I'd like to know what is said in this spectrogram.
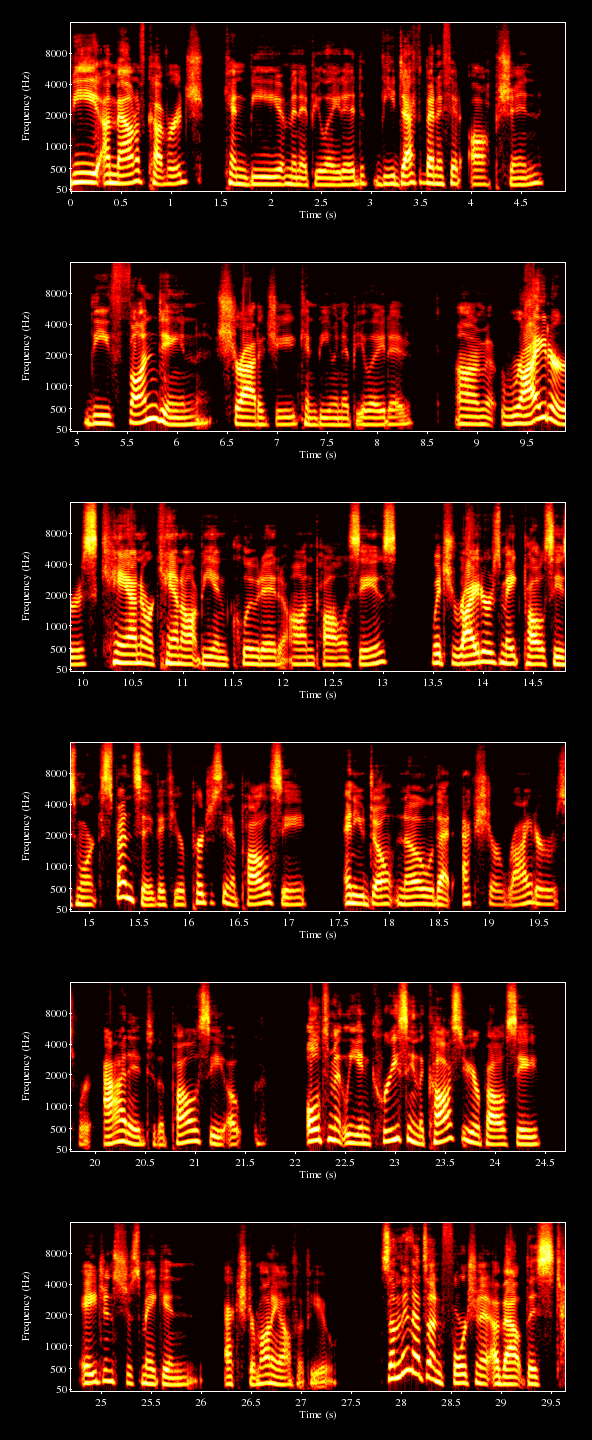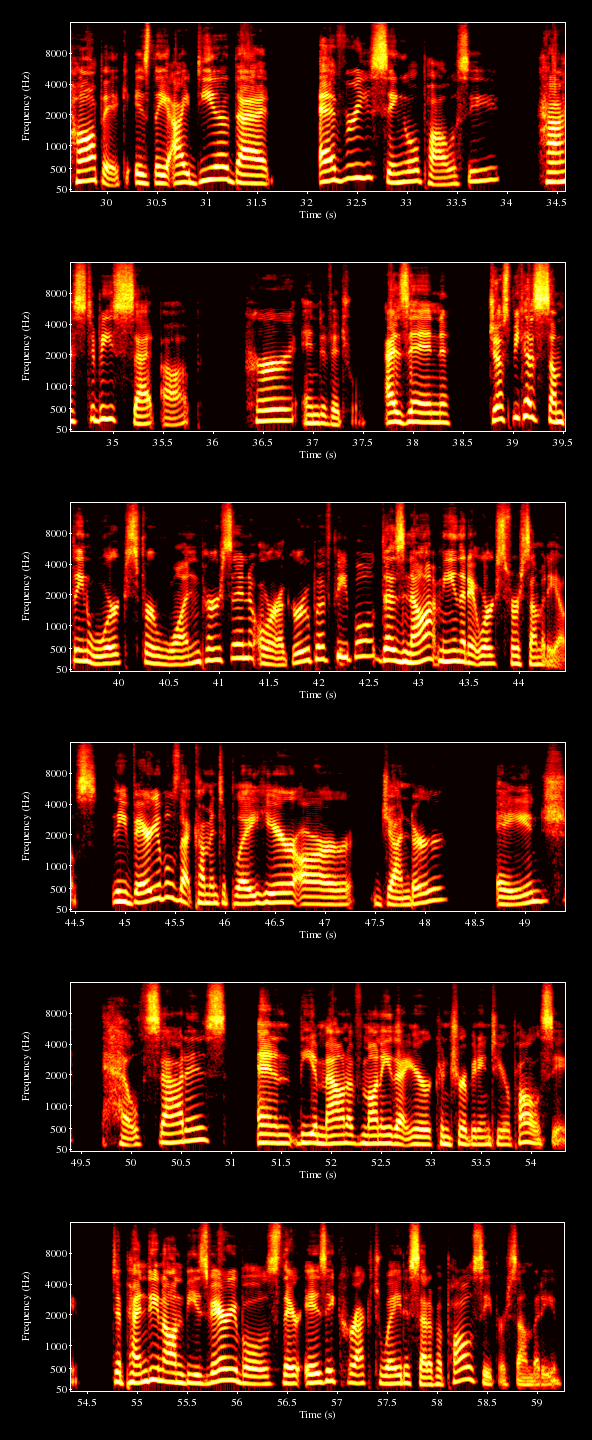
the amount of coverage can be manipulated, the death benefit option, the funding strategy can be manipulated. Um, riders can or cannot be included on policies, which riders make policies more expensive. If you're purchasing a policy and you don't know that extra riders were added to the policy, ultimately increasing the cost of your policy, agents just making extra money off of you. Something that's unfortunate about this topic is the idea that every single policy has to be set up per individual, as in, just because something works for one person or a group of people does not mean that it works for somebody else. The variables that come into play here are gender, age, health status, and the amount of money that you're contributing to your policy. Depending on these variables, there is a correct way to set up a policy for somebody.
